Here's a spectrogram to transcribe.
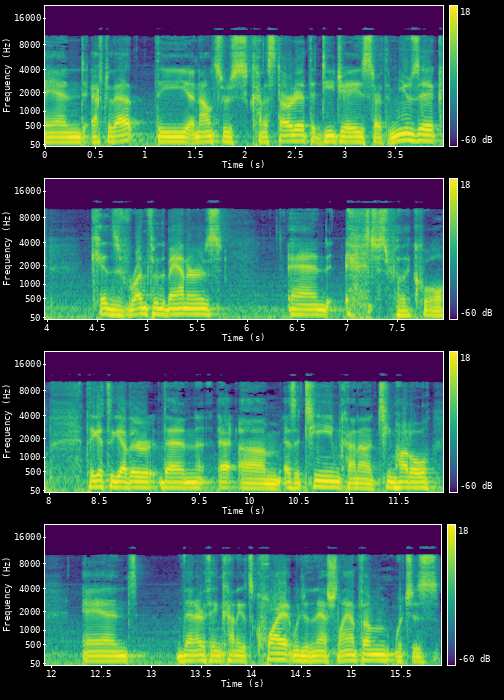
And after that, the announcers kind of start it, the DJs start the music, kids run through the banners, and it's just really cool. They get together then um, as a team, kind of team huddle, and then everything kind of gets quiet. We do the national anthem, which is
